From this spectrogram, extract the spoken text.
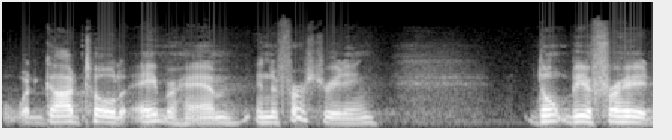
what God told Abraham in the first reading don't be afraid,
